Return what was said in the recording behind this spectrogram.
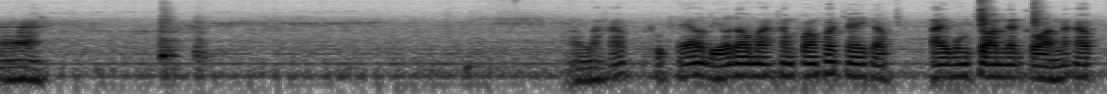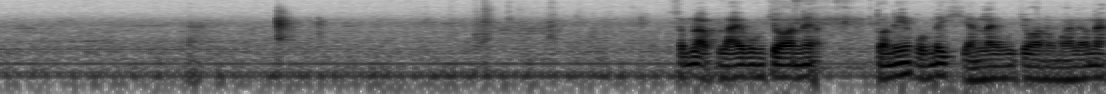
อ่าเอาละครับถูกแล้วเดี๋ยวเรามาทำความเข้าใจกับ ลายวงจรกันก่อนนะครับ สำหรับลายวงจรเนี่ย ตอนนี้ผมได้เขียนลายวงจรออกมาแล้วนะ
